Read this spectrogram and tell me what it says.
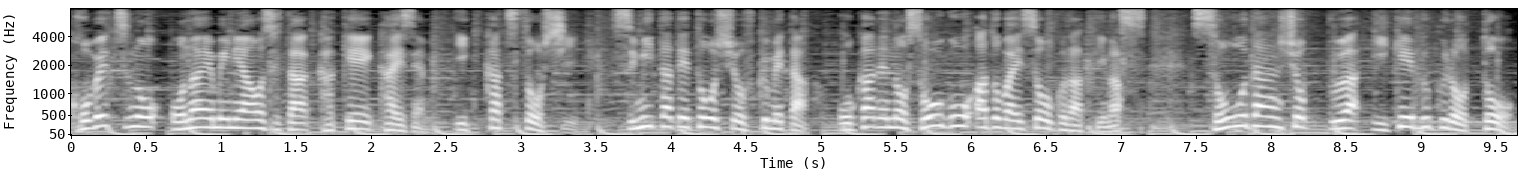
個別のお悩みに合わせた家計改善一括投資積み立て投資を含めたお金の総合アドバイスを行っています。相談ショップは池袋と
